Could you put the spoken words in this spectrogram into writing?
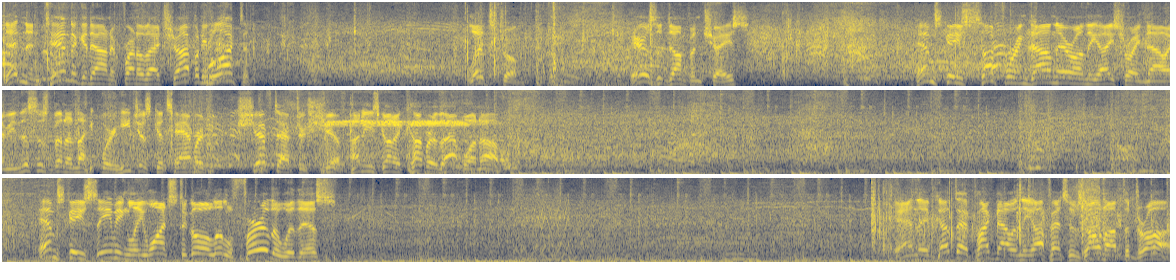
Didn't intend to get down in front of that shot, but he blocked it. Lidstrom. Here's a dump and chase. Hemsky's suffering down there on the ice right now. I mean, this has been a night where he just gets hammered shift after shift. Honey's going to cover that one up. Hemsky seemingly wants to go a little further with this. And they've got that puck now in the offensive zone off the draw.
